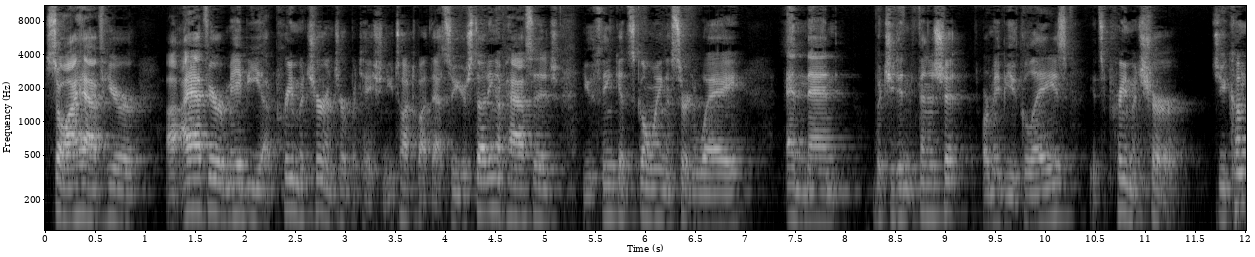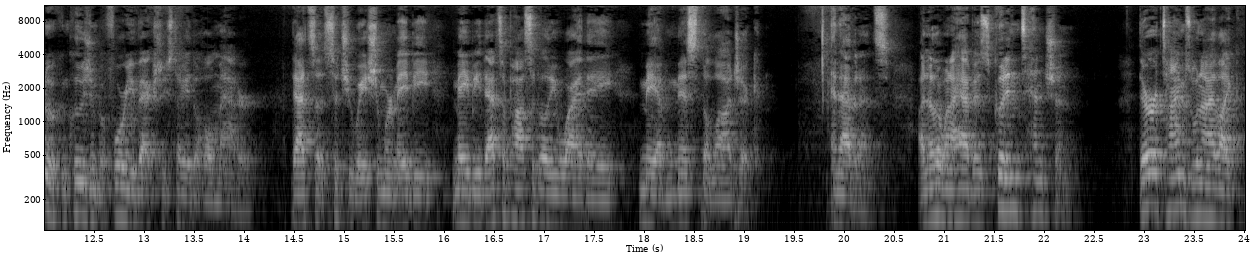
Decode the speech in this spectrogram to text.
So I have here, uh, I have here maybe a premature interpretation. You talked about that. So you're studying a passage, you think it's going a certain way, and then, but you didn't finish it, or maybe you glaze. It's premature. So you come to a conclusion before you've actually studied the whole matter. That's a situation where maybe, maybe that's a possibility why they may have missed the logic and evidence. Another one I have is good intention. There are times when I like,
